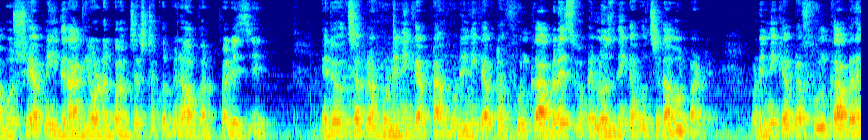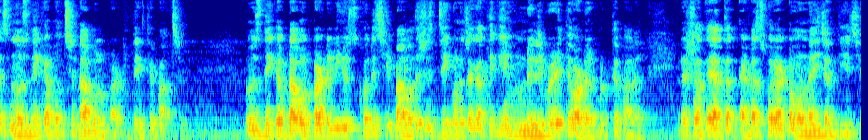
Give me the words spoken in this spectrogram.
অবশ্যই আপনি ঈদের আগে অর্ডার করার চেষ্টা করবেন। অফার প্রাইসে এটা হচ্ছে আপনার হুডি নিকাপটা হুডি নিকাপটা ফুল কাভারেজ হবে। নোজ নিকাপ হচ্ছে ডাবল পার্টের হুডি নিকাপটা ফুল কাভারেজ নোজ নিকাপ হচ্ছে ডাবল পার্ট দেখতে পাচ্ছেন। নোজ নিকাপ ডাবল পার্টের ইউজ করেছি। বাংলাদেশের যে কোনো জায়গা থেকে হোম ডেলিভারিতে অর্ডার করতে পারেন। এটার সাথে অ্যাটাচ করে একটা ওনা হিজাব দিয়েছি।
